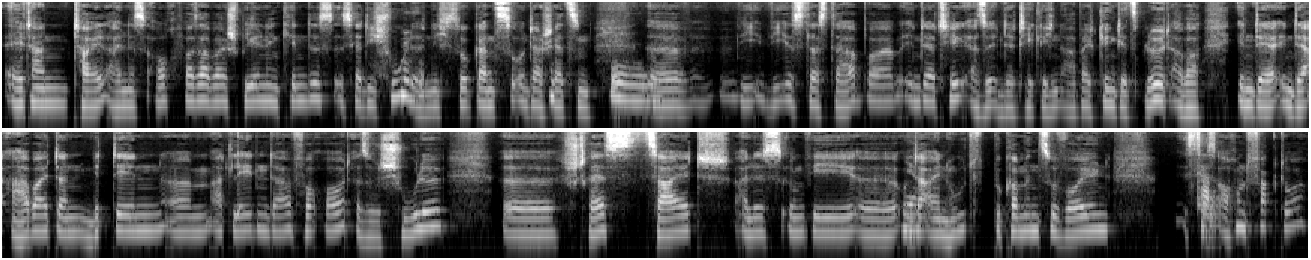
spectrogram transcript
Elternteil eines auch Wasserball spielenden Kindes ist ja die Schule nicht so ganz zu unterschätzen. Mhm. Äh, wie, wie ist das da bei, in der also in der täglichen Arbeit klingt jetzt blöd, aber in der in der Arbeit dann mit den ähm, Athleten da vor Ort, also Schule, äh, Stress, Zeit alles irgendwie äh, unter ja. einen Hut bekommen zu wollen. Ist kann, das auch ein Faktor?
